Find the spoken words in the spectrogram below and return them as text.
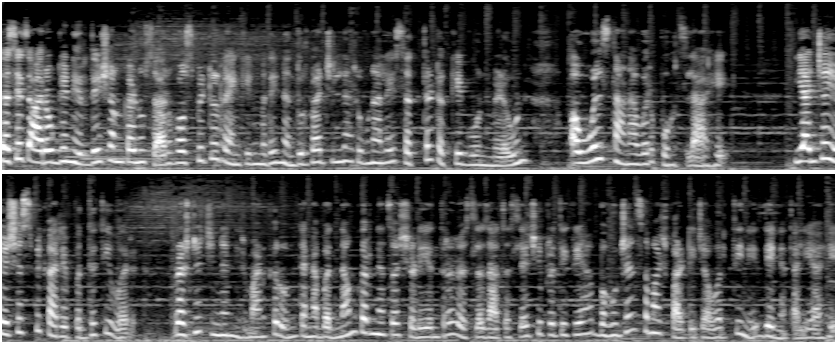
तसेच आरोग्य निर्देशांकानुसार हॉस्पिटल रँकिंगमध्ये नंदुरबार जिल्हा रुग्णालय सत्तर टक्के गुण मिळवून अव्वल स्थानावर पोहोचलं आहे. यांच्या यशस्वी कार्यपद्धतीवर प्रश्नचिन्ह निर्माण करून त्यांना बदनाम करण्याचं षडयंत्र रचलं जात असल्याची प्रतिक्रिया बहुजन समाज पार्टीच्या वतीने देण्यात आली आहे.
